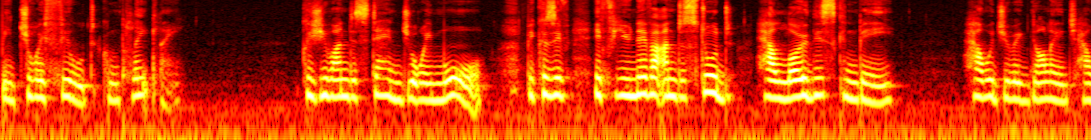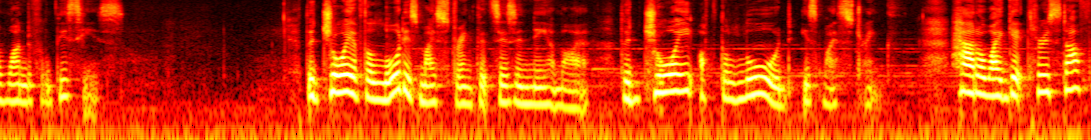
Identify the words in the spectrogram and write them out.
be joy filled completely. Because you understand joy more. Because if, if you never understood how low this can be, how would you acknowledge how wonderful this is? The joy of the Lord is my strength, it says in Nehemiah. The joy of the Lord is my strength. How do I get through stuff?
